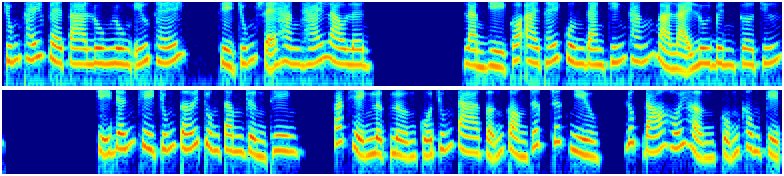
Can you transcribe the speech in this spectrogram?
Chúng thấy phe ta luôn luôn yếu thế, thì chúng sẽ hăng hái lao lên. Làm gì có ai thấy quân đang chiến thắng mà lại lui binh cơ chứ? Chỉ đến khi chúng tới trung tâm rừng thiên, phát hiện lực lượng của chúng ta vẫn còn rất rất nhiều, lúc đó hối hận cũng không kịp.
